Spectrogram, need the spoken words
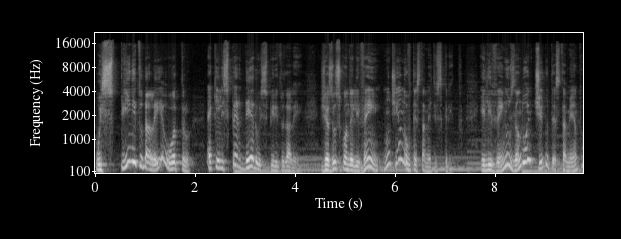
o espírito da lei é outro. É que eles perderam o espírito da lei. Jesus, quando ele vem, não tinha Novo Testamento escrito ele vem usando o Antigo Testamento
